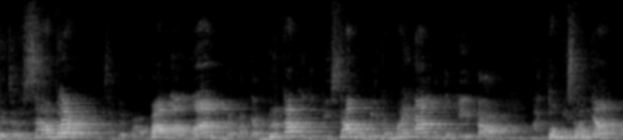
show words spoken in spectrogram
belajar sabar sampai papa mama mendapatkan berkat untuk bisa membelikan mainan untuk kita. Atau misalnya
